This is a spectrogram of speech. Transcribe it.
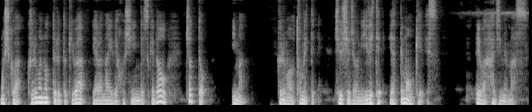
もしくは車乗ってる時はやらないでほしいんですけどちょっと今車を止めて駐車場に入れてやっても OK です。では始めます。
